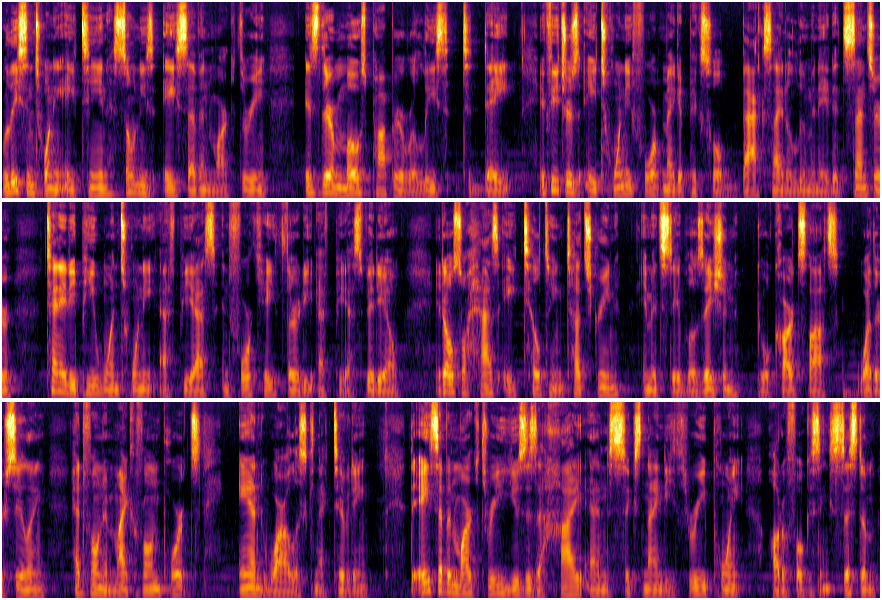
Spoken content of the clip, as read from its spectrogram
Released in 2018, Sony's A7 Mark III is their most popular release to date. It features a 24 megapixel backside illuminated sensor, 1080p 120 FPS, and 4K 30 FPS video. It also has a tilting touchscreen, image stabilization, dual card slots, weather sealing, headphone and microphone ports, and wireless connectivity. The A7 Mark III uses a high-end 693 point autofocusing system,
